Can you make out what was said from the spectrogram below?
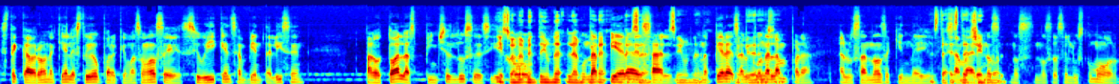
Este cabrón aquí en el estudio para que más o menos se, se ubiquen, se ambientalicen. Apagó todas las pinches luces y, y dejó solamente hay una lámpara. una piedra de sal. Sí, una, piedra de sal piedra con una lámpara aluzándonos aquí en medio. Está- Esa está madre nos, chingón. nos, nos hace luz como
